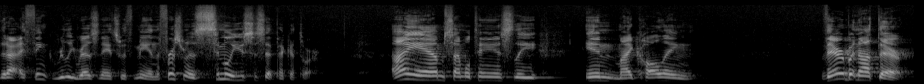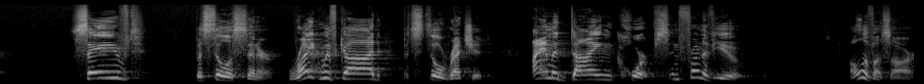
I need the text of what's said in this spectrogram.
that I think really resonates with me. And the first one is simul et peccator. I am simultaneously in my calling there but not there, saved but still a sinner, right with God but still wretched. I am a dying corpse in front of you all of us are,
